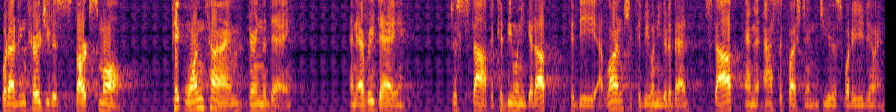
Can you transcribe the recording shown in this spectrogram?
what I'd encourage you to is to start small. Pick one time during the day, and every day, just stop. It could be when you get up, it could be at lunch. It could be when you go to bed. Stop and ask the question, Jesus, what are you doing?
